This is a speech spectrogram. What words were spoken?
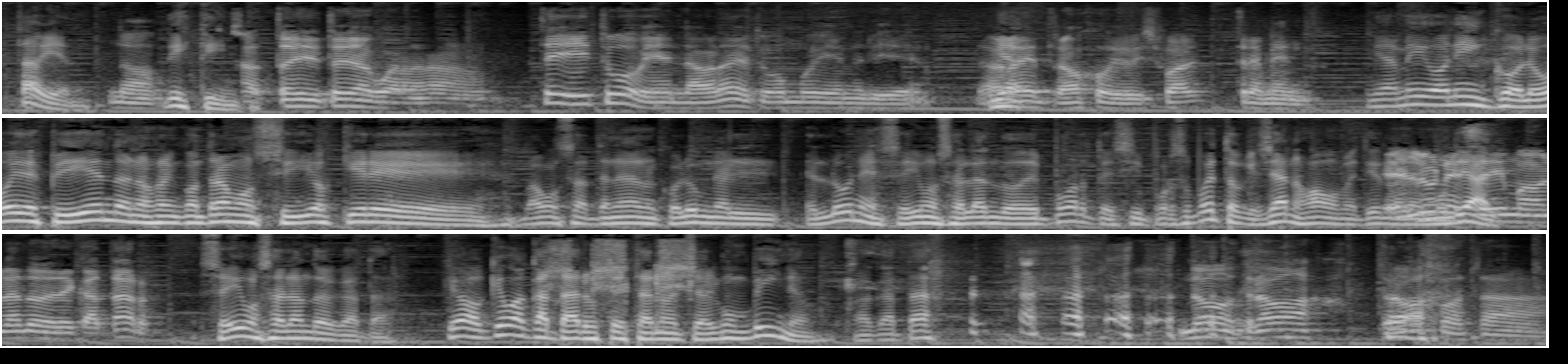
Está bien, No, distinto. No, estoy, estoy de acuerdo. No. Sí, estuvo bien, la verdad que estuvo muy bien el video. La Bien. verdad que el trabajo audiovisual, tremendo. Mi amigo Nico, lo voy despidiendo. Nos reencontramos, si Dios quiere. Vamos a tener columna el, el lunes. Seguimos hablando de deportes y, por supuesto, que ya nos vamos metiendo El en el lunes mundial. seguimos hablando de Qatar. Seguimos hablando de Qatar. ¿Qué va, qué va a catar usted esta noche? ¿Algún vino a Qatar? No, trabajo. trabajo hasta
